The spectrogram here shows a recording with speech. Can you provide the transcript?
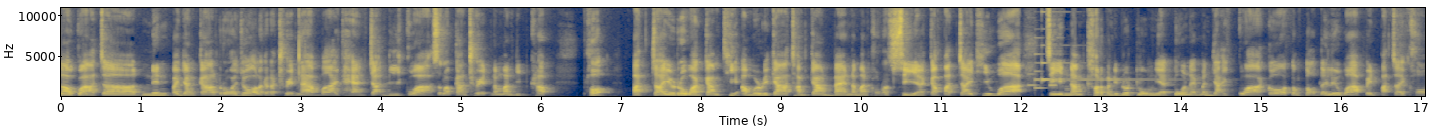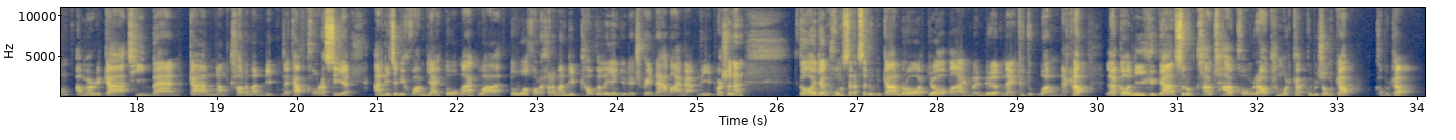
เราก็อาจจะเน้นไปยังการรอย่อแล้วก็ดักเทรดหน้าบายแทนจะดีกว่าสำหรับการเทรดน้ำมันดิบครับ เพราะ ปัจจัยระหว่างการที่อเมริกาทำการแบนน้ำมันของรัสเซีย กับปัจจัยที่ว่าจีนนำเข้าน้ำมันดิบลดลงเนี่ยตัวไหนมันใหญ่กว่าก็ต้องตอบได้เลยว่าเป็นปัจจัยของอเมริกาที่แบนการนำเข้าน้ำมันดิบนะครับของรัสเซีย อันนี้จะมีความใหญ่โตมากกว่าตัวของราคาน้ำมันดิบเขาก็เลยยังอยู่ในเทรนหน้าบายแบบนี้ เพราะฉะนั้นก็ยังคงสนับสนุนการรอย่อบายเหมือนเดิมในทุกๆวันนะครับ แล้วก็นี่คือการสรุปข่าวเช้าของเราทั้งหมดครับคุณผู้ชมครับ ขอบคุณครับ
